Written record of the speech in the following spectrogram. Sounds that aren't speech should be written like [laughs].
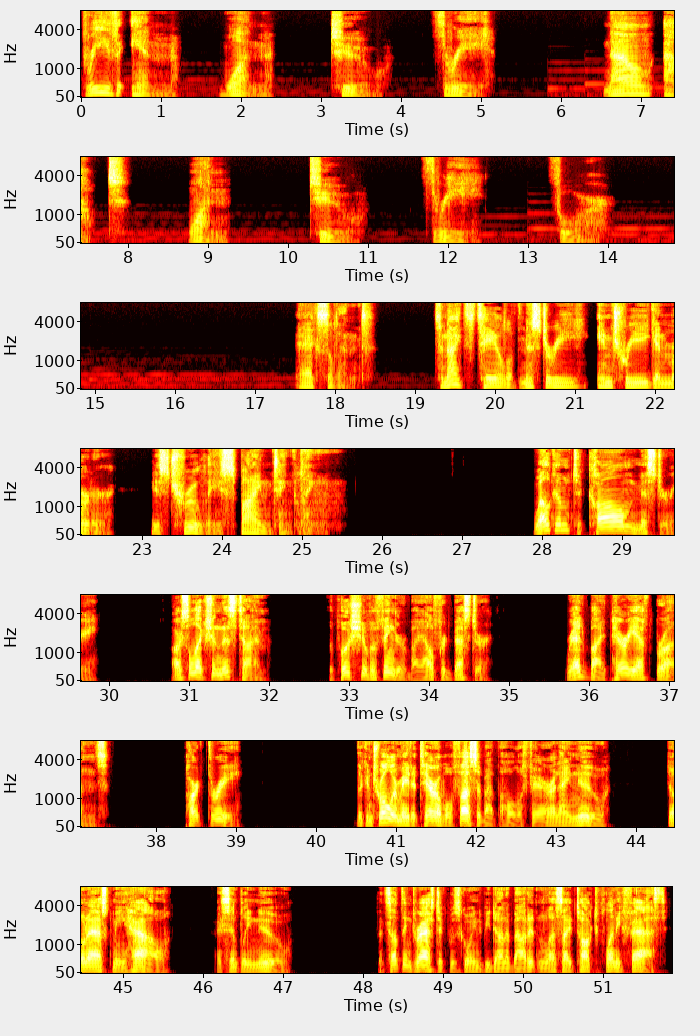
Breathe in. One, two, three. Now out. One, two, three, four. Excellent. Tonight's tale of mystery, intrigue, and murder is truly spine tingling. Welcome to Calm Mystery. Our selection this time The Push of a Finger by Alfred Bester. Read by Perry F. Bruns. Part 3. The controller made a terrible fuss about the whole affair, and I knew. Don't ask me how. I simply knew. That something drastic was going to be done about it unless I talked plenty fast.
